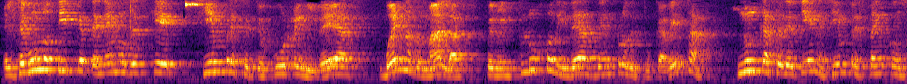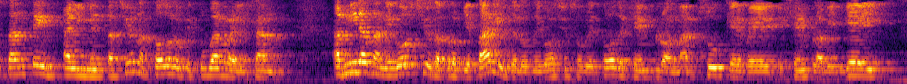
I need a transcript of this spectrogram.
El segundo tip que tenemos es que siempre se te ocurren ideas, buenas o malas, pero el flujo de ideas dentro de tu cabeza nunca se detiene, siempre está en constante alimentación a todo lo que tú vas realizando. Admiras a negocios, a propietarios de los negocios, sobre todo, ejemplo a Mark Zuckerberg, ejemplo a Bill Gates,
